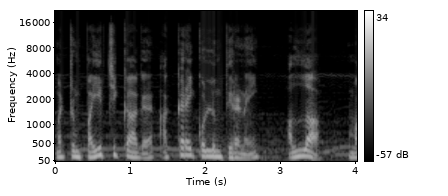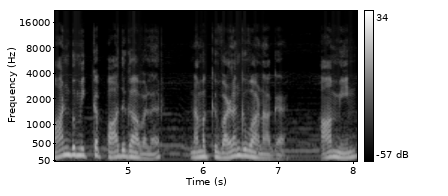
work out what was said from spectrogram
மற்றும் பயிற்சிக்காக அக்கறை கொள்ளும் திறனை அல்லாஹ் மாண்புமிக்க பாதுகாவலர் நமக்கு வழங்குவானாக. ஆமீன்.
